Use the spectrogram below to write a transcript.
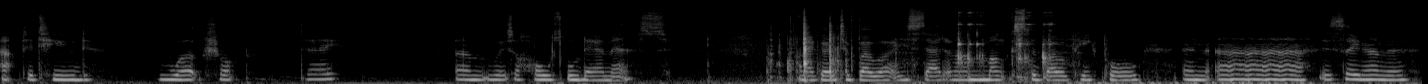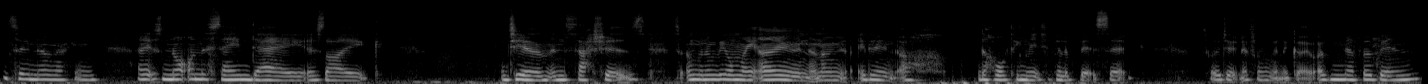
aptitude workshop day um, which a whole school day I miss. And I go to Boa instead, and I'm amongst the Boa people, and uh, it's so nervous, it's so nerve wracking, and it's not on the same day as like Jim and Sasha's, so I'm gonna be on my own, and I'm I don't. Oh, the whole thing makes me feel a bit sick, so I don't know if I'm gonna go. I've never been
